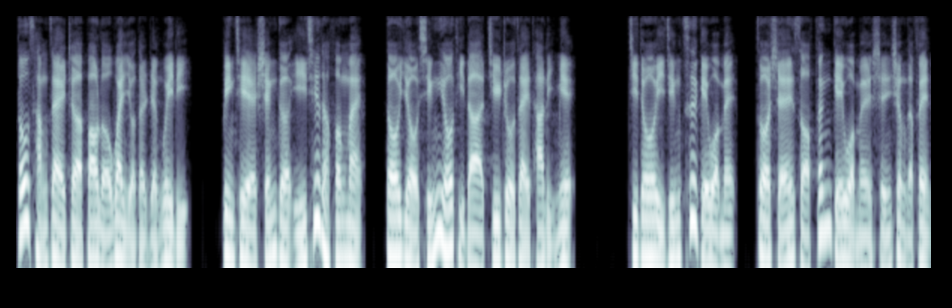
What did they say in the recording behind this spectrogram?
都藏在这包罗万有的人位里，并且神格一切的丰满都有形有体的居住在它里面。基督已经赐给我们，做神所分给我们神圣的份。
